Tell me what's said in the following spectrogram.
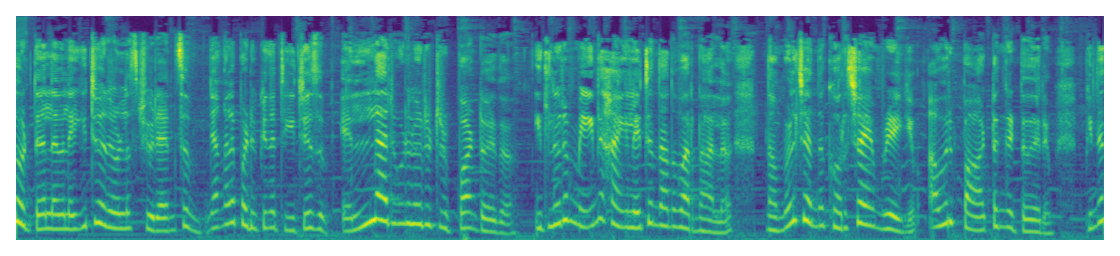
തൊട്ട് ലെവൽ എയ്റ്റ് വരെയുള്ള സ്റ്റുഡൻസും ഞങ്ങളെ പഠിപ്പിക്കുന്ന ടീച്ചേഴ്സും എല്ലാവരും കൂടി ഒരു ട്രിപ്പാണ് കേട്ടോ ഇത്. ഇതിലൊരു മെയിൻ ഹൈലൈറ്റ് എന്താന്ന് പറഞ്ഞാൽ നമ്മൾ ചെന്ന് കുറച്ച് കഴിയുമ്പോഴേക്കും അവർ പാട്ടും കിട്ടു തരും. പിന്നെ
